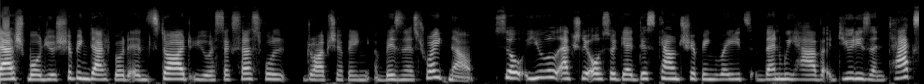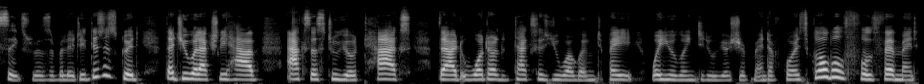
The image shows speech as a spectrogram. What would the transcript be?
dashboard your shipping dashboard and start your successful dropshipping business right now so you will actually also get discount shipping rates. Then we have duties and taxes visibility. This is good that you will actually have access to your tax that what are the taxes you are going to pay when you're going to do your shipment. Of course, global fulfillment,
